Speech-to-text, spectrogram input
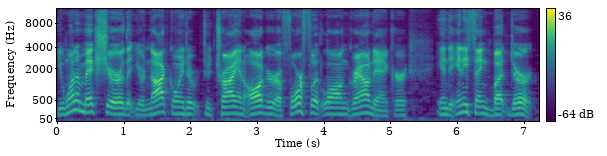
You want to make sure that you're not going to, to try and auger a four foot long ground anchor into anything but dirt.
